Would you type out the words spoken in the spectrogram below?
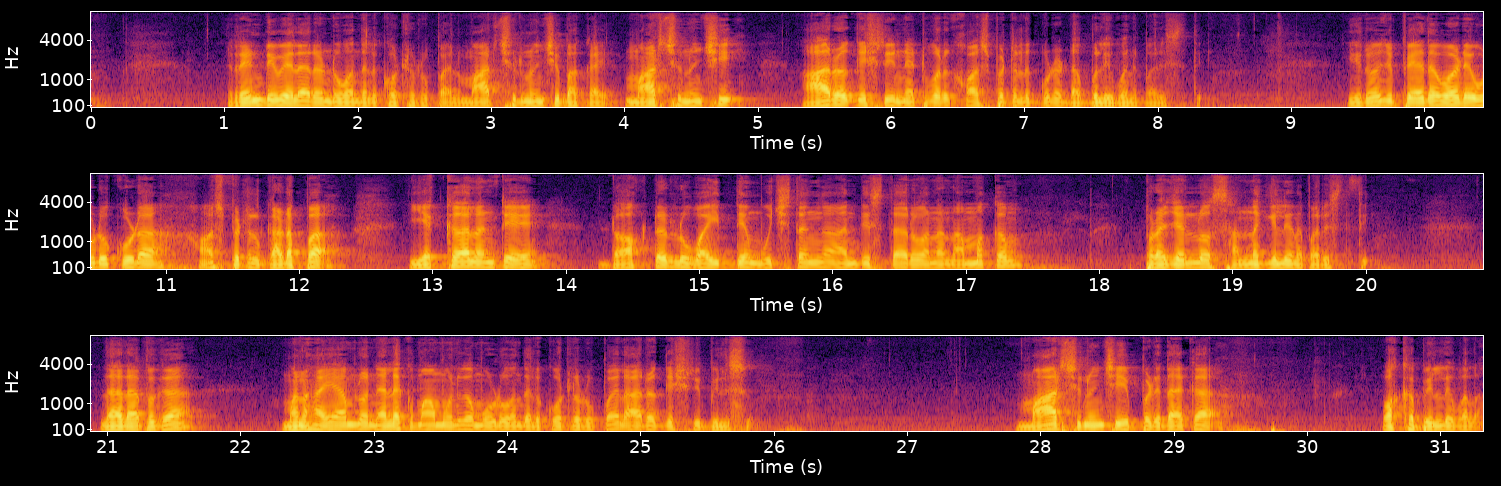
రెండు వేల రెండు వందల కోట్ల రూపాయలు మార్చి నుంచి బకాయి మార్చి నుంచి ఆరోగ్యశ్రీ నెట్వర్క్ హాస్పిటల్కి కూడా డబ్బులు ఇవ్వని పరిస్థితి. ఈరోజు పేదవాడు ఎవడు కూడా హాస్పిటల్ గడప ఎక్కాలంటే డాక్టర్లు వైద్యం ఉచితంగా అందిస్తారు అన్న నమ్మకం ప్రజల్లో సన్నగిల్లిన పరిస్థితి. దాదాపుగా మన హయాంలో నెలకు మామూలుగా మూడు వందల కోట్ల రూపాయల ఆరోగ్యశ్రీ బిల్స్. మార్చి నుంచి ఇప్పటిదాకా ఒక్క బిల్లు ఇవ్వాల.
